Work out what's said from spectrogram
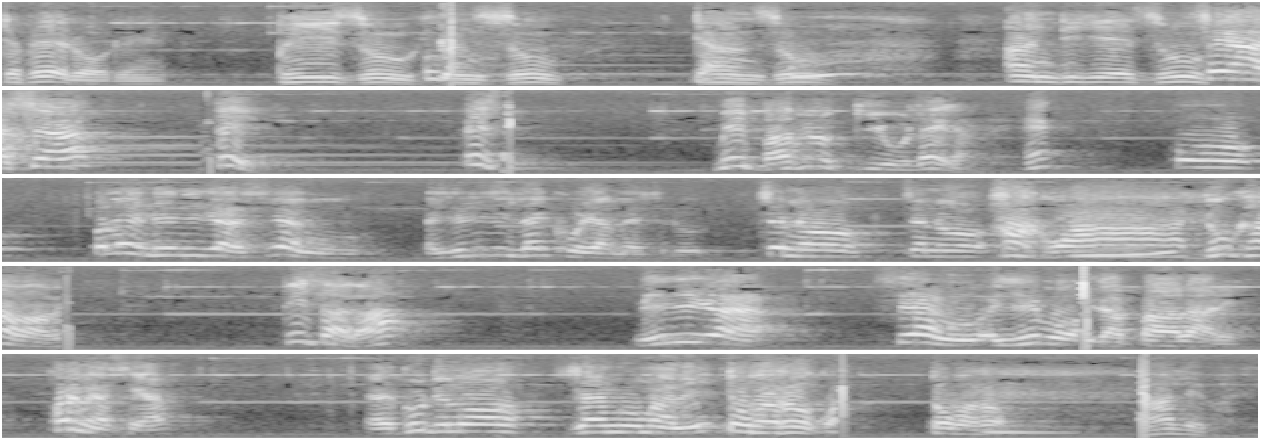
တပည့်တော်တွင်ဘေးဆိုးဒဏ်ဆိုးဒဏ်ဆိုးအန်ဒီရဲ့ဆိုးဆရာဆရာဟေးဟေးမင်းဘာဖြစ်လို့ပြည်ကိုလိုက်လာဟမ်ဟိုပလဲနေကြီးကဆရာကိုအရေးကြီးလိုက်ခေါ်ရမယ်ဆိုလို့ကျွန်တော်ကျွန်တော်ဟာကွာဒုက္ခပါပဲကိစ္စကမင်းကြီးကဆရာကိုအရေးပေါ်တာပါလာတယ်ဟုတ်တယ်ဆရာအခုဒီလိုရန်ကုန်မှာလေတော်ပါတော့ကွာတော်ပါတော့နားလေပါလေ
